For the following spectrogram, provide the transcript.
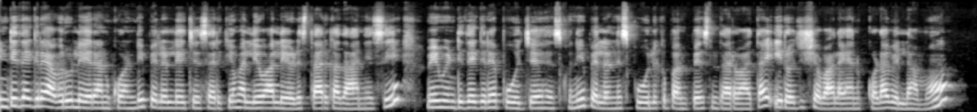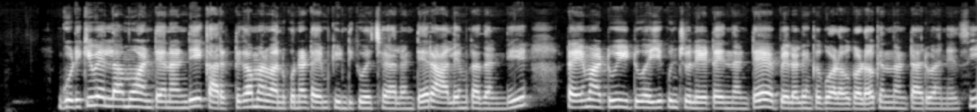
ఇంటి దగ్గర ఎవరూ లేరనుకోండి పిల్లలు లేచేసరికి మళ్ళీ వాళ్ళు ఏడుస్తారు కదా అనేసి మేము ఇంటి దగ్గరే పూజ చేసేసుకుని పిల్లల్ని స్కూల్కి పంపేసిన తర్వాత ఈరోజు శివాలయానికి కూడా వెళ్ళాము. గుడికి వెళ్ళాము అంటేనండి. కరెక్ట్గా మనం అనుకున్న టైంకి ఇంటికి వచ్చేయాలంటే రాలేము కదండి. టైం అటు ఇటు అయ్యి కొంచెం లేట్ అయిందంటే పిల్లలు ఇంకా గొడవ గొడవ కింద ఉంటారు అనేసి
